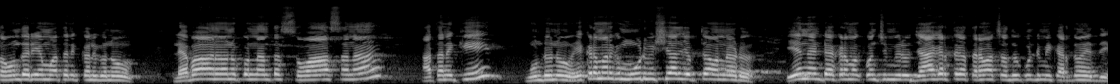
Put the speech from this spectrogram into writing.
సౌందర్యం అతనికి కలుగును. లెబానోనుకున్నంత సువాసన అతనికి ఉండును. ఇక్కడ మనకు మూడు విషయాలు చెప్తా ఉన్నాడు. ఏంటంటే అక్కడ మనకు కొంచెం మీరు జాగ్రత్తగా తర్వాత చదువుకుంటే మీకు అర్థమైద్ది.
